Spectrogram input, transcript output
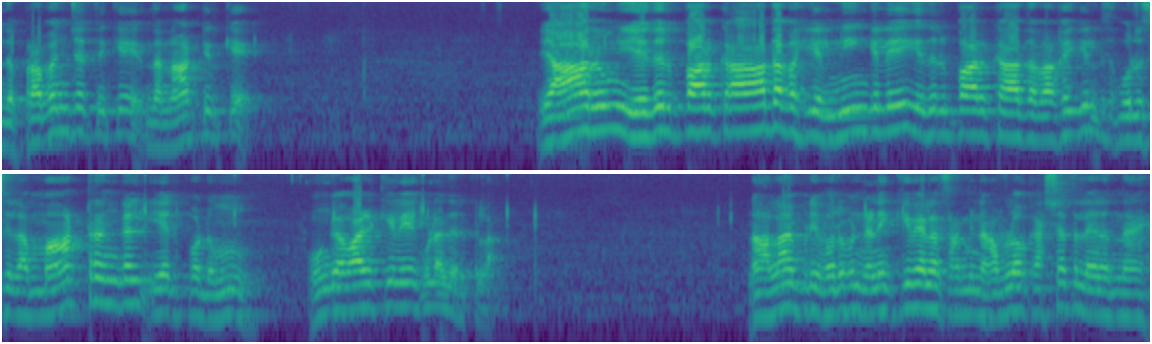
இந்த பிரபஞ்சத்துக்கே இந்த நாட்டிற்கே. யாரும் எதிர்பார்க்காத வகையில் நீங்களே எதிர்பார்க்காத வகையில் ஒரு சில மாற்றங்கள் ஏற்படும். உங்கள் வாழ்க்கையிலே கூட அது இருக்கலாம். நான்லாம் இப்படி வருவேன் நினைக்கவே இல்லை சாமி. நான் அவ்வளோ கஷ்டத்தில் இருந்தேன்.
